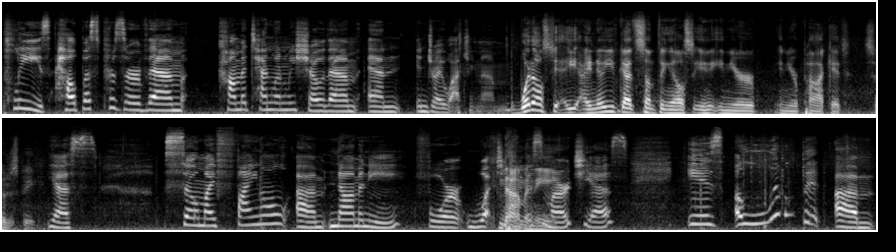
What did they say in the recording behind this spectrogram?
Please help us preserve them. Come attend when we show them and enjoy watching them. What else? I know you've got something else in, in your in your pocket, so to speak. Yes. So my final um, nominee for what to do this March, yes, is a little bit um,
